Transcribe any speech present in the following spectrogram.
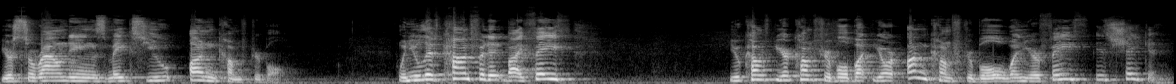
your surroundings, makes you uncomfortable. When you live confident by faith, you com- you're comfortable, but you're uncomfortable when your faith is shaken.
